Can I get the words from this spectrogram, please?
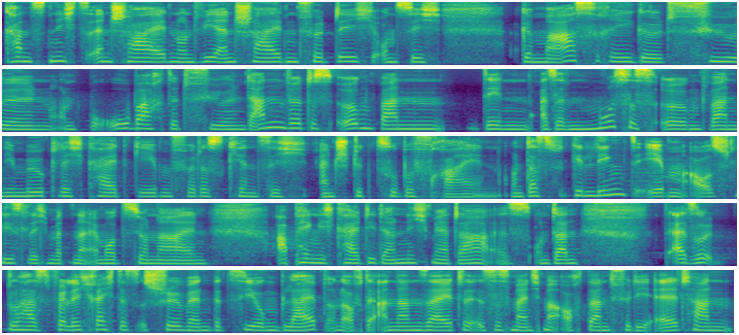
kannst nichts entscheiden und wir entscheiden für dich und sich gemaßregelt fühlen und beobachtet fühlen, dann wird es irgendwann den, also dann muss es irgendwann die Möglichkeit geben, für das Kind sich ein Stück zu befreien. Und das gelingt eben ausschließlich mit einer emotionalen Abhängigkeit, die dann nicht mehr da ist. Und dann, also du hast völlig recht, es ist schön, wenn Beziehung bleibt. Und auf der anderen Seite ist es manchmal auch dann für die Eltern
